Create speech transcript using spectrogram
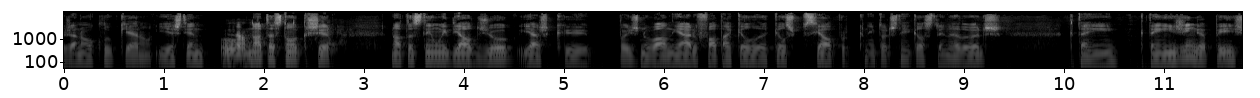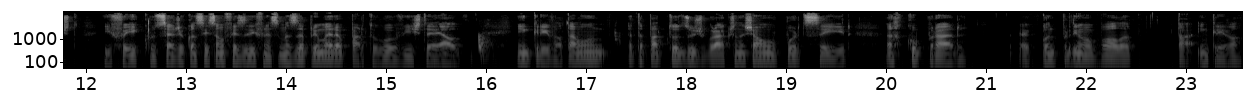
já não é o clube que eram. E este ano nota-se estão a crescer. Nota-se tem um ideal de jogo e acho que pois no balneário falta aquele, aquele especial, porque nem todos têm aqueles treinadores que têm, que têm ginga para isto. E foi aí que o Sérgio Conceição fez a diferença. Mas a primeira parte do Boa Vista é algo incrível. Estavam a tapar todos os buracos, não deixavam o Porto sair, a recuperar quando perdiam a bola. Pá, incrível.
